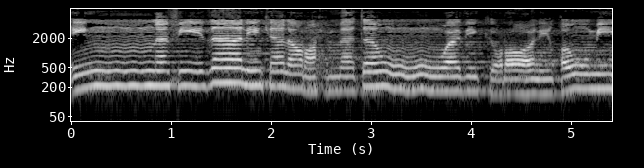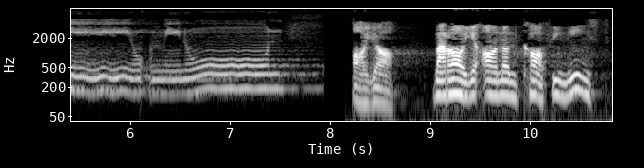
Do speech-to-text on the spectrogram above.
این فی ذلك لرحمة وذكرى لقوم یؤمنون آیا برای آنان کافی نیست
